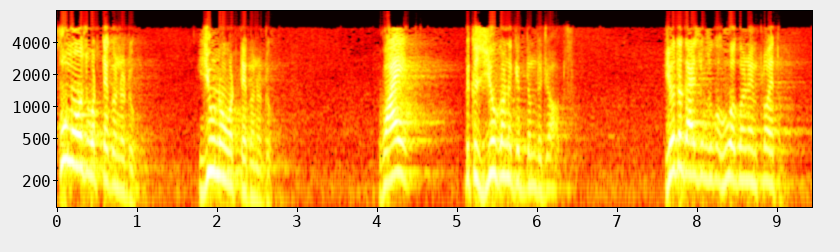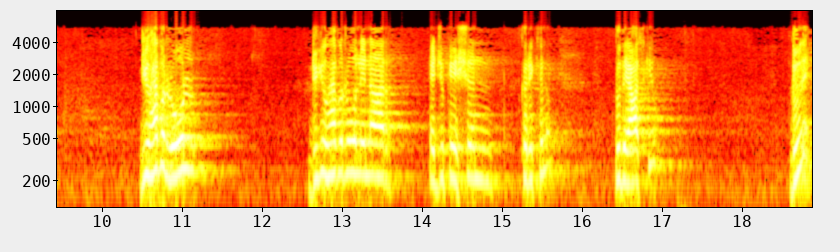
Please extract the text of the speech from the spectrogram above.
Who knows what they're going to do? You know what they're going to do. Why? Because you're going to give them the jobs. You're the guys who are going to employ them. Do you have a role? Do you have a role in our education curriculum? Do they ask you? Do they?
